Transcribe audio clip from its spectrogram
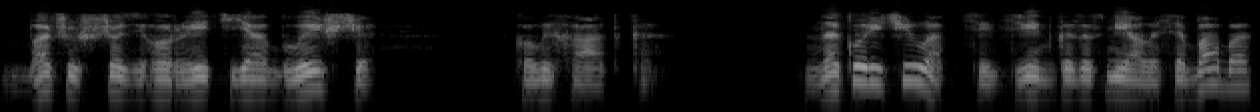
Бачу, щось горить я ближче, коли хатка. На корічій лапці дзвінко засміялася баба,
